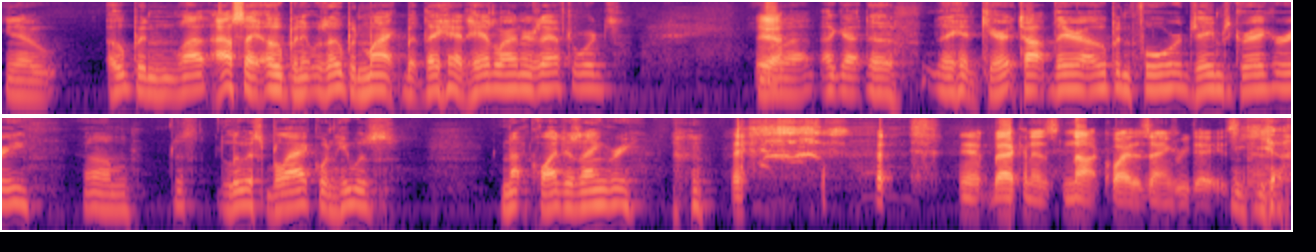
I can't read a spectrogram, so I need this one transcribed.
you know, open. Well, I say open. It was open mic, but they had headliners afterwards. You Yeah. know, I, I got. Uh, they had Carrot Top there. I opened for James Gregory, um, just Lewis Black when he was not quite as angry. Yeah, back in his not quite as angry days. Yeah,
